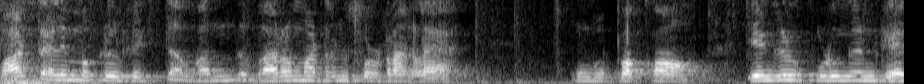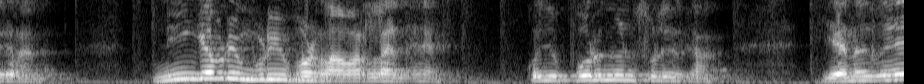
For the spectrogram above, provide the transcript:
பாட்டாளி மக்கள் கட்சி தான் வந்து வரமாட்டேன்னு சொல்கிறாங்களே உங்கள் பக்கம். எங்களுக்கு கொடுங்கன்னு கேட்குறாங்க நீங்கள் எப்படி முடிவு பண்ணலாம் வரலன்னு? கொஞ்சம் பொறுங்கன்னு சொல்லியிருக்காங்க. எனவே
